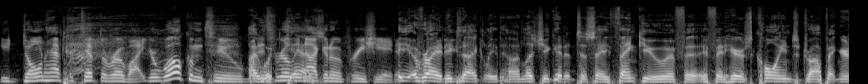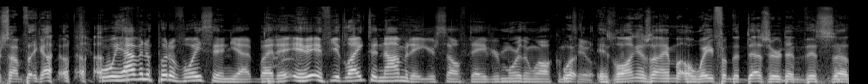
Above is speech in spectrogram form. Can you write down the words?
You don't have to tip the robot. You're welcome to, but I it's really not going to appreciate it. Right, exactly. Now, unless you get it to say thank you if it, if it hears coins dropping or something. I don't know. well, we haven't put a voice in yet, but if you'd like to nominate yourself, Dave, you're more than welcome Well, to. as long as I'm away from the desert and this uh,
